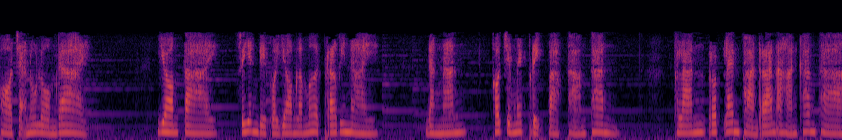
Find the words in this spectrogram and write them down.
พอจะอนุโลมได้ ยอมตายซะยังดีกว่ายอมละเมิดพระวินัย ดังนั้น เขาจึงไม่ปริปากถามท่านคลั้นรถแล่นผ่านร้านอาหารข้างทาง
